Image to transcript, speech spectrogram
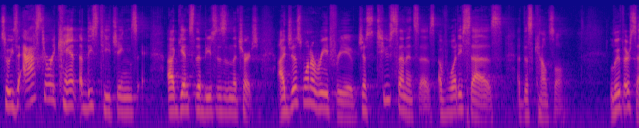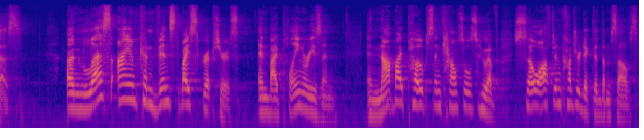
So he's asked to recant of these teachings against the abuses in the church. I just want to read for you just two sentences of what he says at this council. Luther says, Unless I am convinced by scriptures and by plain reason, and not by popes and councils who have so often contradicted themselves,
